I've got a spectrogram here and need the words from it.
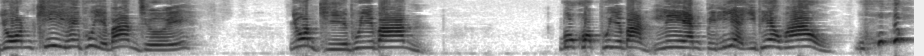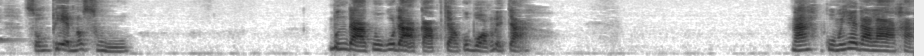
โยนขี้ให้ผู้ใหญ่บ้านเฉย โยนขี้ผู้ใหญ่บ้าน บคบผู้ใหญ่บ้านเลียนไปเลี่ยอีเพี้ยวเผาสมเพชเนาะสู มึงด่ากูกูด่ากลับจ้ะกูบอกเลยจ้ะนะกูไม่ใช่ดาราค่ะ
